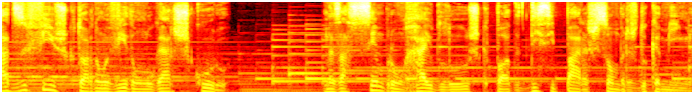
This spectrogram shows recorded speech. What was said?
Há desafios que tornam a vida um lugar escuro, mas há sempre um raio de luz que pode dissipar as sombras do caminho.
